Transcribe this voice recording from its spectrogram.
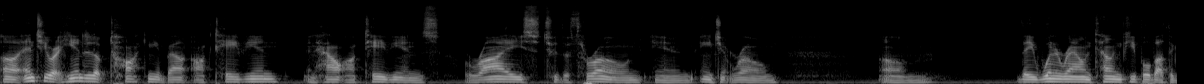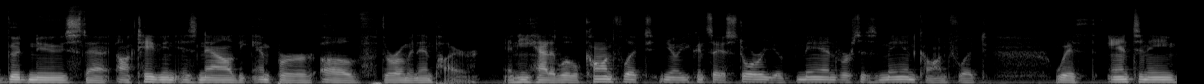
uh, N.T. Wright he ended up talking about Octavian and how Octavian's rise to the throne in ancient Rome. Um, they went around telling people about the good news that Octavian is now the emperor of the Roman Empire. And he had a little conflict, you know, you can say a story of man versus man conflict with Antony.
